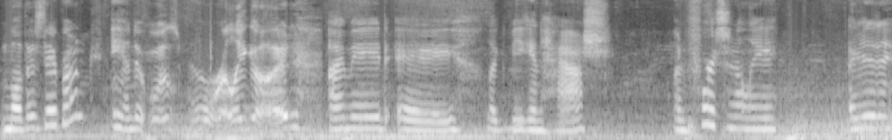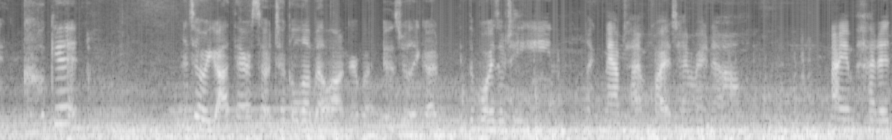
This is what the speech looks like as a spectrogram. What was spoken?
Mother's Day brunch and it was really good. I made a like vegan hash. Unfortunately, I didn't cook it until we got there so it took a little bit longer but it was really good. The boys are taking like nap time, quiet time right now. I am headed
